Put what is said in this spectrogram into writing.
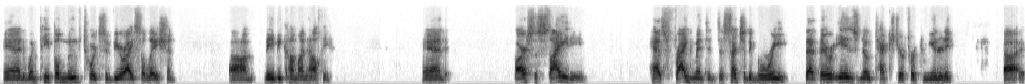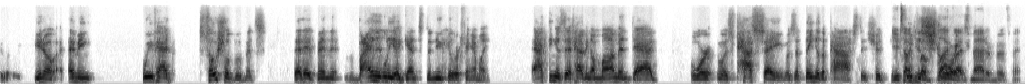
and when people move towards severe isolation, um, they become unhealthy. And our society has fragmented to such a degree that there is no texture for community. Uh, you know, I mean, we've had social movements that had been violently against the nuclear family, acting as if having a mom and dad or was passe, was a thing of the past. It should You're talking about Black Lives Matter movement.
